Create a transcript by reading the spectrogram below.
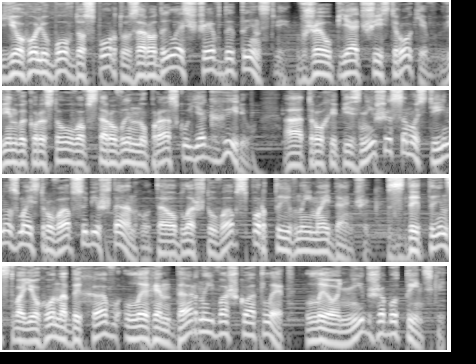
Його любов до спорту зародилась ще в дитинстві. Вже у 5-6 років він використовував старовинну праску як гирю, а трохи пізніше самостійно змайстрував собі штангу та облаштував спортивний майданчик. З дитинства його надихав легендарний важкоатлет Леонід Жаботинський.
